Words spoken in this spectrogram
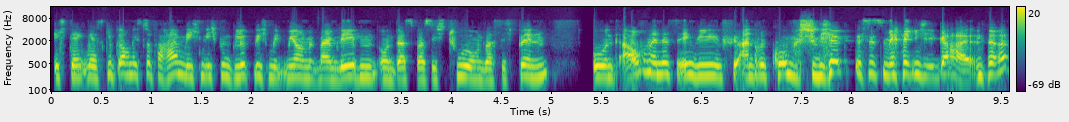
ich denke mir, es gibt auch nichts zu verheimlichen. Ich bin glücklich mit mir und mit meinem Leben und das, was ich tue und was ich bin. Und auch wenn es irgendwie für andere komisch wirkt, ist es mir eigentlich egal. Ne?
